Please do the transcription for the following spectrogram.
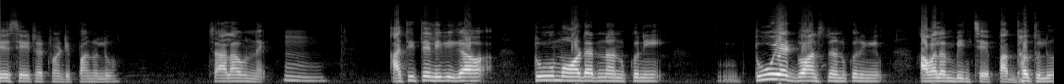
చేసేటటువంటి పనులు చాలా ఉన్నాయి. అతి తెలివిగా టూ మోడర్న్ అనుకుని టూ అడ్వాన్స్డ్ అనుకుని అవలంబించే పద్ధతులు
